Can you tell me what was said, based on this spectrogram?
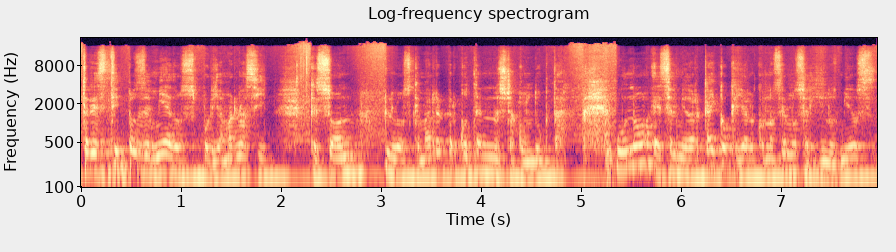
tres tipos de miedos, por llamarlo así, que son los que más repercuten en nuestra conducta. Uno es el miedo arcaico, que ya lo conocemos, el- los miedos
